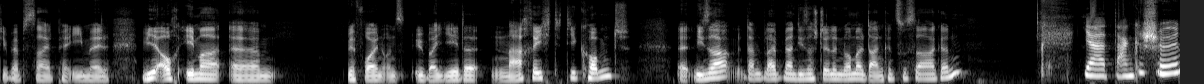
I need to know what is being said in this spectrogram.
die Website, per E-Mail, wie auch immer. Ähm, wir freuen uns über jede Nachricht, die kommt. Äh, Lisa, dann bleibt mir an dieser Stelle nur mal Danke zu sagen. Ja, danke schön,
